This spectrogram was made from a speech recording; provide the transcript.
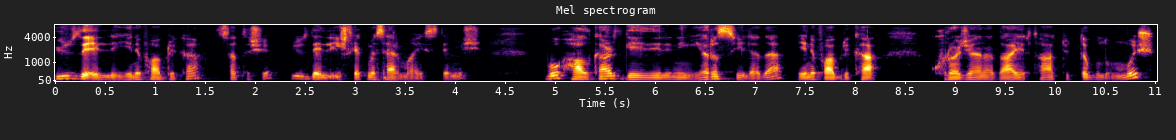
%50 yeni fabrika satışı, %50 işletme sermayesi demiş. Bu halka gelirinin yarısıyla da yeni fabrika kuracağına dair taahhütte bulunmuş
